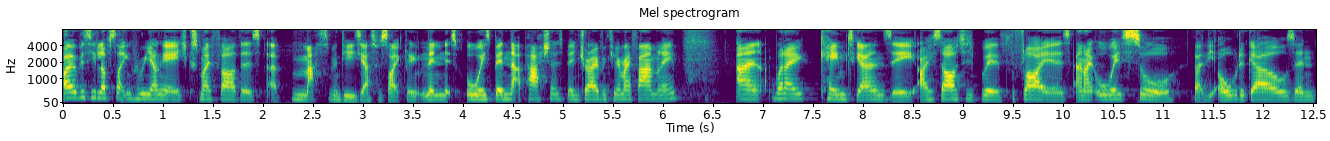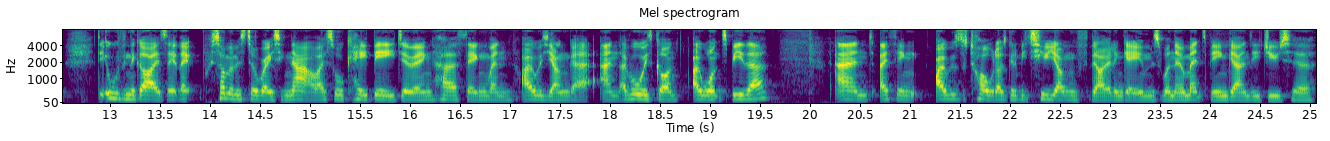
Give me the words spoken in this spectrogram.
I obviously love cycling from a young age because my father's a massive enthusiast for cycling, and then it's always been that passion that's been driving through my family. And when I came to Guernsey, I started with the flyers, and I always saw like the older girls and the, even the guys. They, they, some of them are still racing now. I saw KB doing her thing when I was younger, and I've always gone, I want to be there. And I think I was told I was going to be too young for the Island Games when they were meant to be in Guernsey due to,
